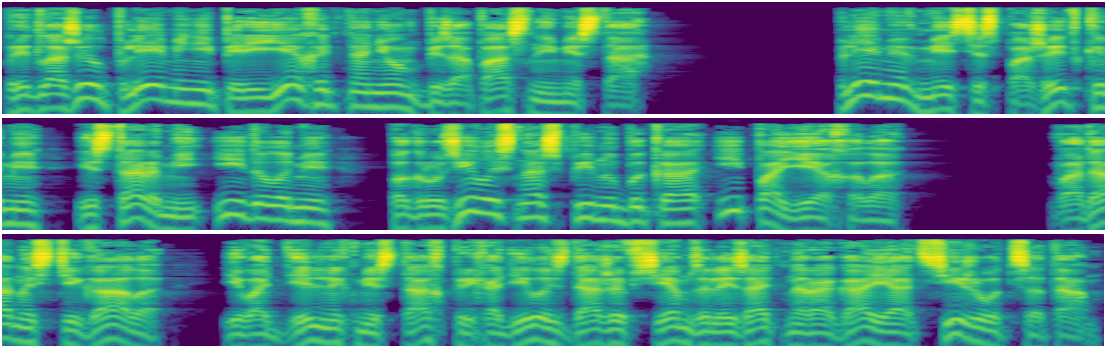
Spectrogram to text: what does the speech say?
предложил племени переехать на нем в безопасные места. Племя вместе с пожитками и старыми идолами погрузилось на спину быка и поехало – Вода настигала, и в отдельных местах приходилось даже всем залезать на рога и отсиживаться там.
